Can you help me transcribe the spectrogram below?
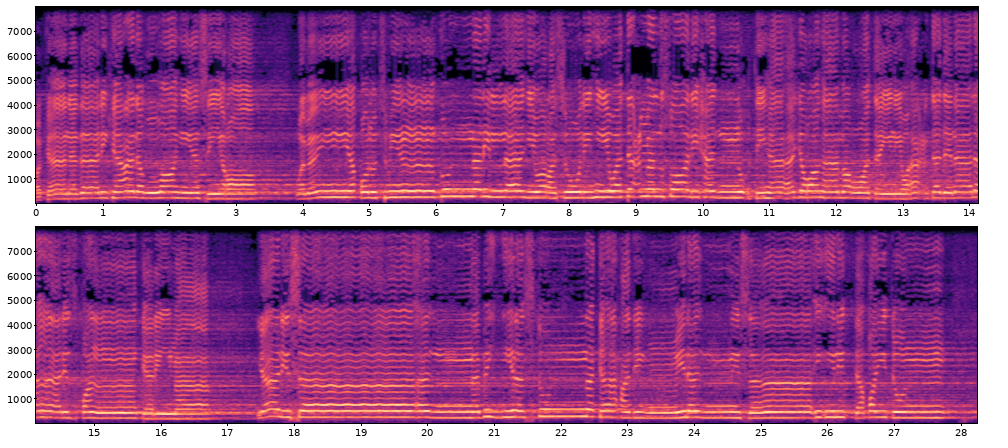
وكان ذلك على الله يسيرا. ومن يقنت منكن لله ورسوله وتعمل صالحا نؤتها أجرها مرتين وأعتدنا لها رزقا كريما. يا نساء النبي لستن كأحد من النساء إن اتقيتن.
